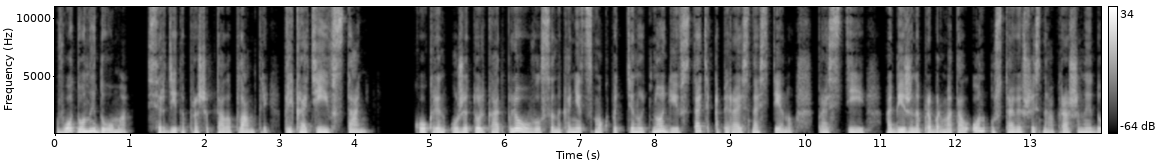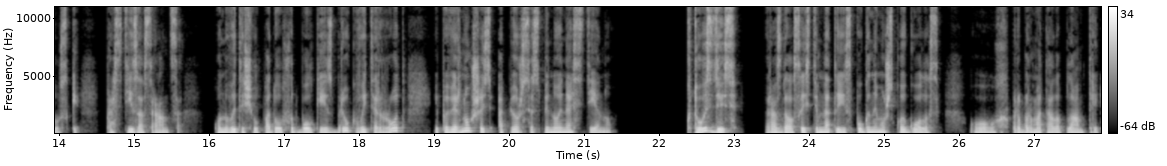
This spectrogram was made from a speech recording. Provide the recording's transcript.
«Вот он и дома», — сердито прошептала Пламтри. «Прекрати и встань». Кокрин уже только отплевывался, наконец смог подтянуть ноги и встать, опираясь на стену. «Прости», — обиженно пробормотал он, уставившись на окрашенные доски. «Прости, засранца». Он вытащил подол футболки из брюк, вытер рот и, повернувшись, оперся спиной на стену. «Кто здесь?» — раздался из темноты испуганный мужской голос. «Ох», — пробормотала Пламтри,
